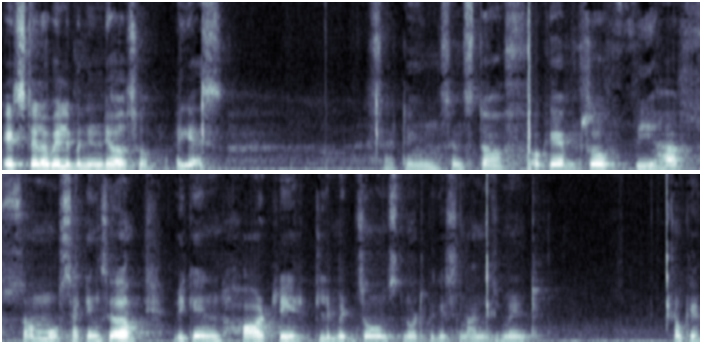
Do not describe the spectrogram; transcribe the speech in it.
it's still available in india also i guess. Settings and stuff. Okay so we have some more settings here. We can heart rate limit zones notification management. Okay.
